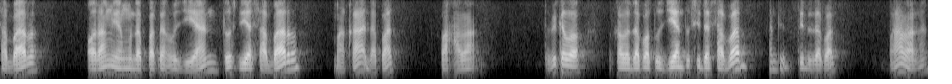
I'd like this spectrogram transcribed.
Sabar orang yang mendapatkan ujian terus dia sabar maka dapat pahala. Tapi kalau kalau dapat ujian terus tidak sabar kan tidak dapat pahala kan.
